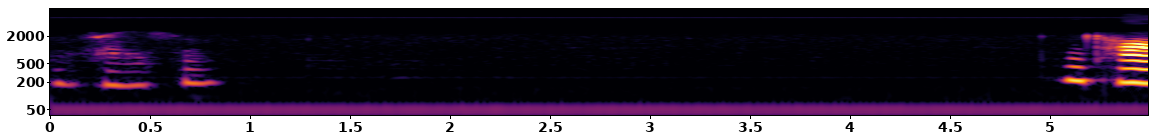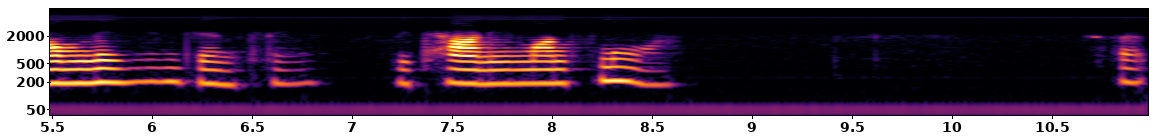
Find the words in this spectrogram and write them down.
sensation. And calmly and gently returning once more to that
